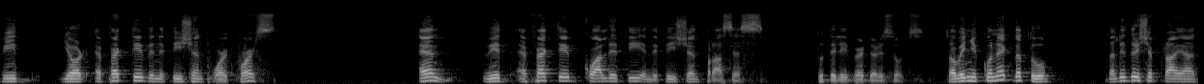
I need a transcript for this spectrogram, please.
with your effective and efficient workforce and with effective quality and efficient process to deliver the results. So when you connect the two, the leadership triad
